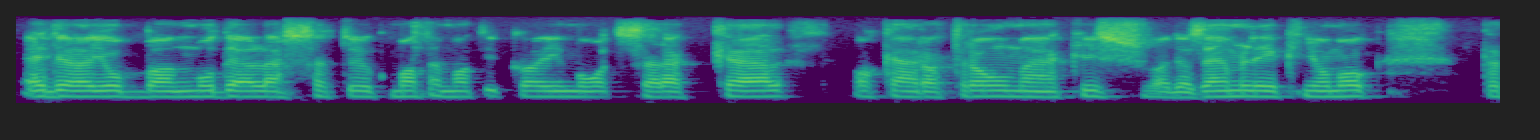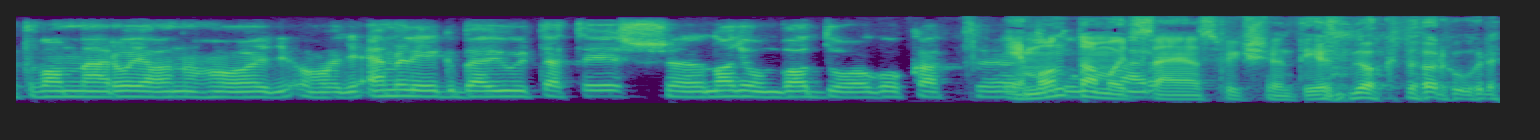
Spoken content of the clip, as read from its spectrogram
egyre jobban modellezhetők matematikai módszerekkel, akár a traumák is, vagy az emléknyomok, tehát van már olyan, hogy, hogy emlékbeültetés, nagyon vad dolgokat. Én mondtam, hogy már... science fiction írt, doktor úr.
